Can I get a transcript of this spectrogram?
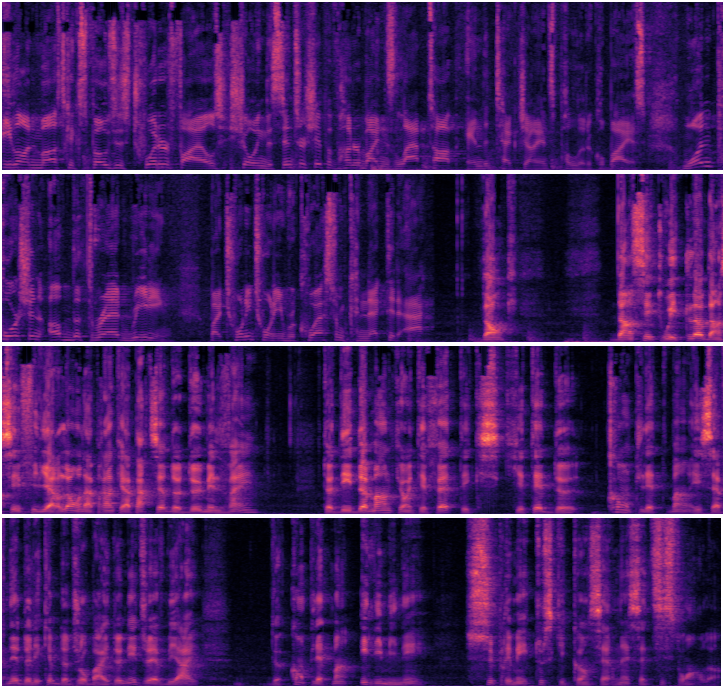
Elon Musk exposes Twitter files showing the censorship of Hunter Biden's laptop and the tech giant's political bias. One portion of the thread reading, by 2020, requests from Connected Act. Donc, dans ces tweets-là, dans ces filières-là, on apprend qu'à partir de 2020, tu as des demandes qui ont été faites et qui, étaient de complètement, et ça venait de l'équipe de Joe Biden et du FBI, de complètement éliminer, supprimer tout ce qui concernait cette histoire-là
